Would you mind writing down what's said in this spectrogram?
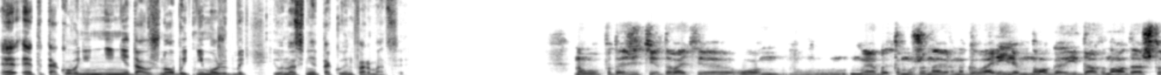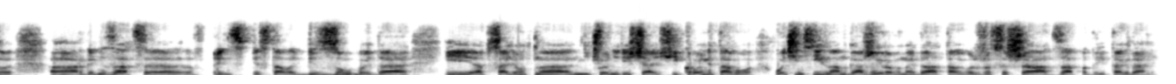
э, это такого не, не, не должно быть, не может быть, и у нас нет такой информации. Ну, подождите, давайте, о, мы об этом уже, наверное, говорили много и давно, да, что а, организация, в принципе, стала беззубой, да, и абсолютно ничего не решающей. кроме того, очень сильно ангажированной, да, от того же США, от Запада и так далее.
